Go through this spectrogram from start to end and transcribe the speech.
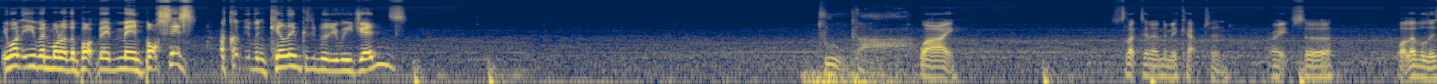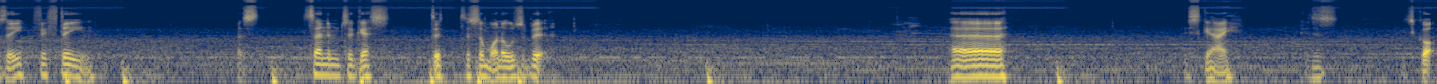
He wasn't even one of the bo main bosses. I couldn't even kill him because he bloody regens. Why? Select an enemy captain. Right, so what level is he? 15. Let's send him to guess to, to someone who's a bit. Uh, this guy, because he's got,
